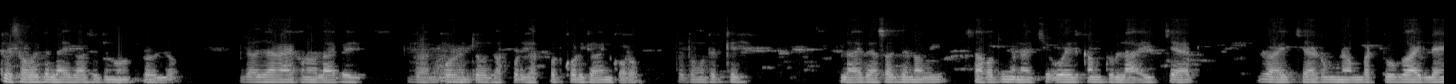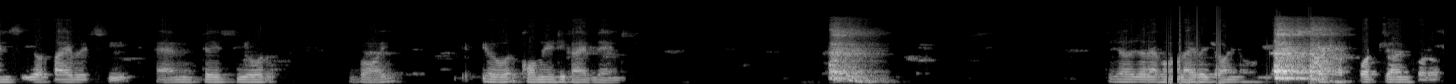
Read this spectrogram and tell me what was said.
তো সবাইকে লাইভে আসার জন্য অনুরোধ রইল। যারা যারা এখনও লাইভে জয়েন করেনি, তো ঝটপট ঝটপট করে জয়েন করো। তো তোমাদেরকে লাইভে আসার জন্য আমি স্বাগত জানাচ্ছি। Welcome to live chat live chat room number two guidelines your privacy and this your boy your community guidelines যারা যারা এখন লাইভে জয়েন হয়নি ঝটপট জয়েন করো।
